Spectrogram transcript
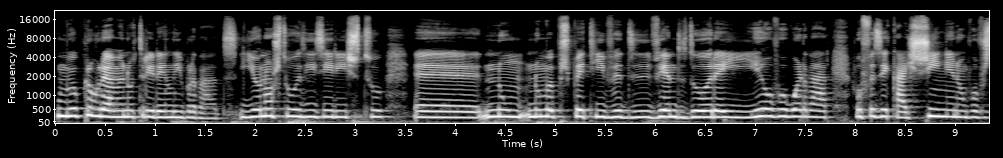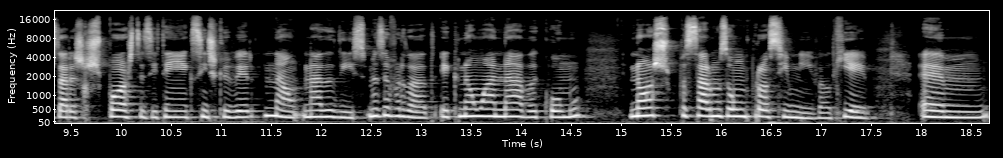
o meu programa Nutrir em Liberdade. E eu não estou a dizer isto uh, num, numa perspectiva de vendedora e eu vou guardar, vou fazer caixinha, não vou-vos dar as respostas e têm é que se inscrever. Não, nada disso. Mas a verdade é que não há nada como nós passarmos a um próximo nível, que é um,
